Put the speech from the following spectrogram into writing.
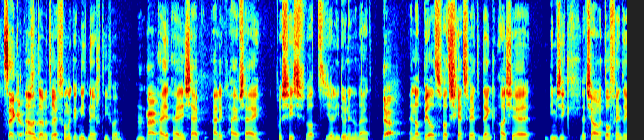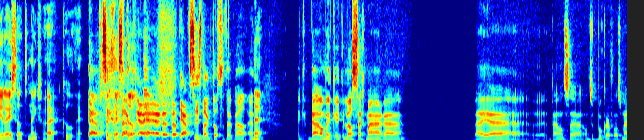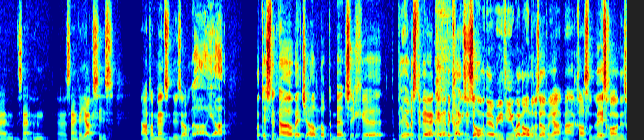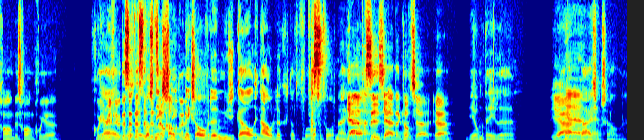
Zeker. Nou, wat dat betreft vond ik het niet negatief, hoor. Nee. Hij, hij zei eigenlijk, hij of zij, precies wat jullie doen, inderdaad. Ja. En dat beeld wat geschetst werd, ik denk, als je die muziek, dat genre tof vindt en je leest dat, dan denk je van, ah ja, cool. Ja. Ja, precies, exact. Ja, ja, ja, dat, dat, ja, precies. Dan klopt het ook wel. En Ja. Ik, daarom, ik, ik las zeg maar eh, bij, eh, bij onze, onze boeker volgens mij zijn, hun, eh, zijn reacties. Een aantal mensen die zo van, oh ja, wat is dit nou? Weet je wel, dan loopt een band zich eh, de pleuris te werken en dan krijgen ze zo'n review. En de andere zo van, ja, maar gast, lees gewoon. Dit is gewoon, dit is gewoon een goede, goede Ja, review. Dus was, dat is er was niks, grappig. niks, niks over de muzikaal inhoudelijk. Dat was het volgens mij. Ja, precies. Ja, dat klopt, ja. Ja, Meer om het hele ja. Ja. plaatje ja. of zo.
